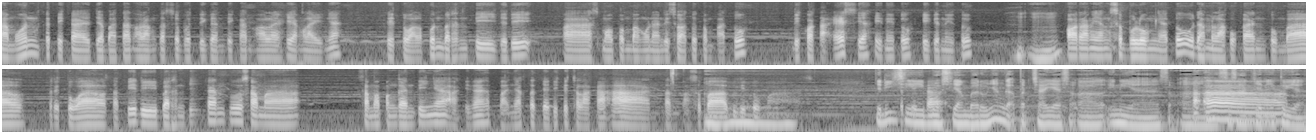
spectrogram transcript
Namun ketika jabatan orang tersebut digantikan oleh yang lainnya, ritual pun berhenti. Jadi pas mau pembangunan di suatu tempat tuh di kota es ya ini tuh Kigen itu Mm-mm. orang yang sebelumnya tuh udah melakukan tumbal ritual tapi diberhentikan tuh sama sama penggantinya akhirnya banyak terjadi kecelakaan tanpa sebab gitu mas Jadi si Ketika- bos yang barunya nggak percaya soal ini ya soal Ah. sesajen itu ya.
